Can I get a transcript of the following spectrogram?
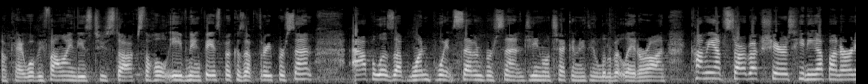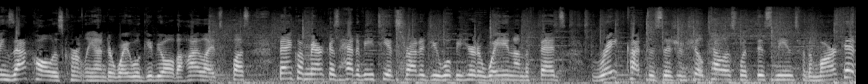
Okay, we'll be following these two stocks the whole evening. Facebook is up 3%. Apple is up 1.7%. Gene will check in with you a little bit later on. Coming up, Starbucks shares heating up on earnings. That call is currently underway. We'll give you all the highlights. Plus, Bank of America's head of ETF strategy will be here to weigh in on the Fed's rate cut decision. She'll tell us what this means for the market,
